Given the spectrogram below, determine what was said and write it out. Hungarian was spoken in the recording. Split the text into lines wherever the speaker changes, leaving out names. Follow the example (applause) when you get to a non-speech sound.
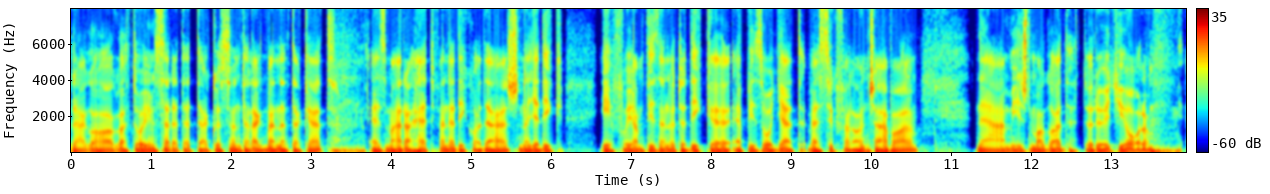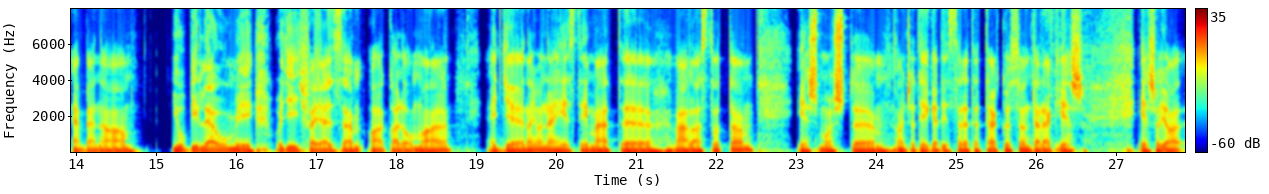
Drága hallgatóim, szeretettel köszöntelek benneteket. Ez már a 70. adás, negyedik évfolyam 15. epizódját vesszük fel Ancsával. Ne ámítsd magad, törődj jól. Ebben a jubileumi, hogy így fejezzem, alkalommal egy nagyon nehéz témát választottam, és most Ancsa téged is szeretettel köszöntelek, Szia. és, és hogy a,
